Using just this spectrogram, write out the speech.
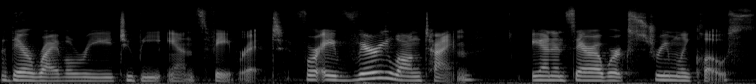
their rivalry to be Anne's favorite. For a very long time, Anne and Sarah were extremely close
